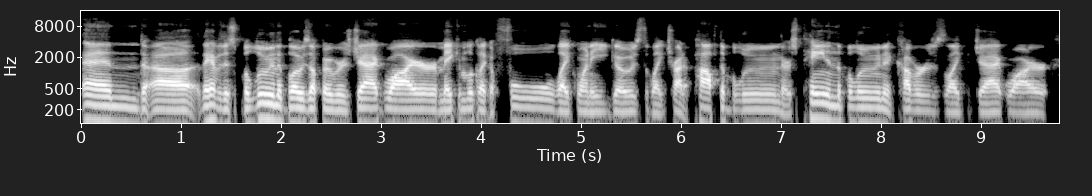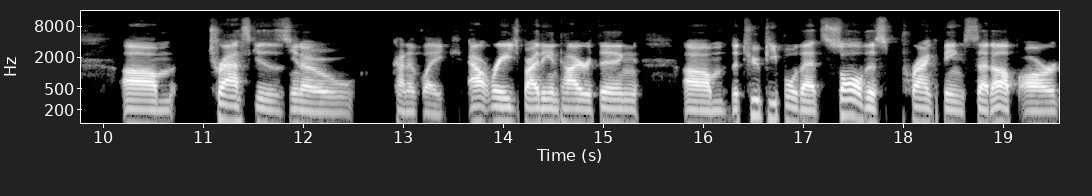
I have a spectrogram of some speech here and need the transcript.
and uh, they have this balloon that blows up over his jaguar make him look like a fool like when he goes to like try to pop the balloon there's pain in the balloon it covers like the jaguar um trask is you know kind of like outraged by the entire thing um the two people that saw this prank being set up are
